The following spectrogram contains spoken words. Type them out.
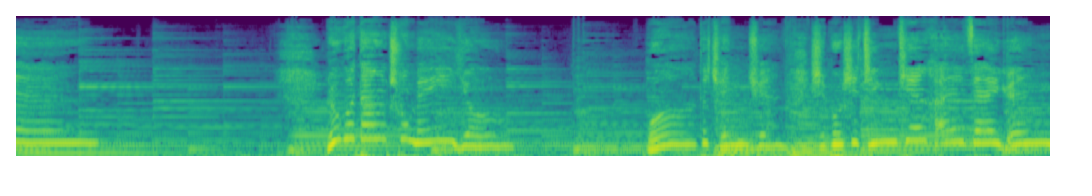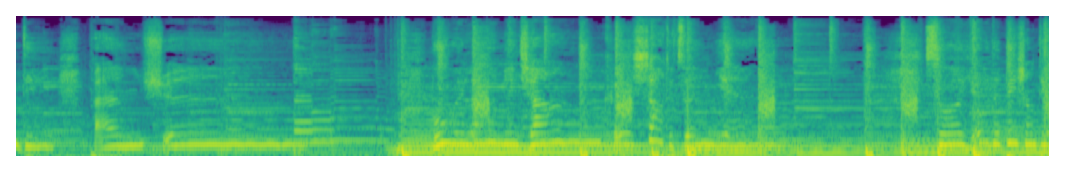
如果当初没有。我的成全，是不是今天还在原地盘旋？不为了勉强笑的尊严，所有的悲伤丢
